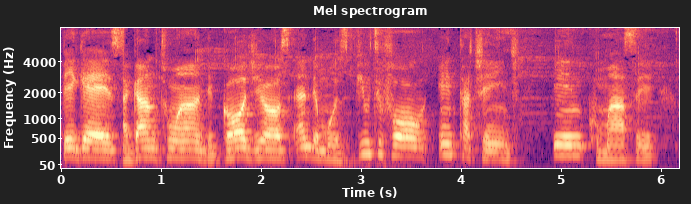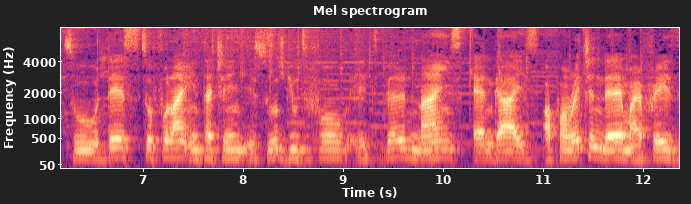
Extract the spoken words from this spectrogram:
biggest, gargantuan, the gorgeous, and the most beautiful interchange in Kumasi. So this Sofoline interchange is so beautiful. It's very nice. And guys, upon reaching there, my phrase,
